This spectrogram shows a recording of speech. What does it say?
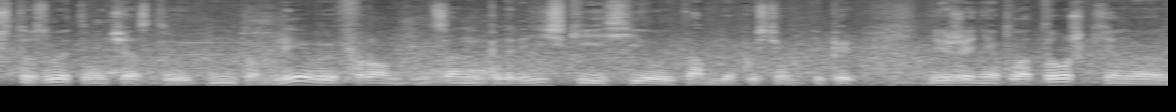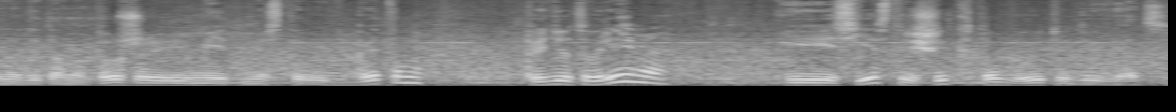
что в этом участвует ну, там, левый фронт, национально-патриотические силы, там, допустим, теперь движение Платошкина, ну, где-то оно тоже имеет место быть. Поэтому придет время, и съезд решит, кто будет выдвигаться.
